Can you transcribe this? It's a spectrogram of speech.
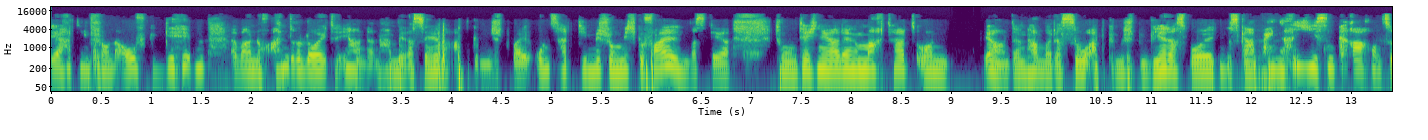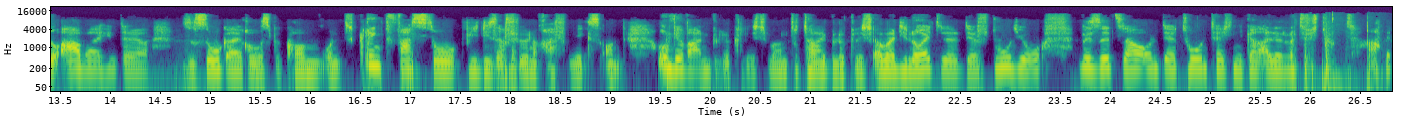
der hat ihn schon aufgegeben, da waren noch andere Leute, ja, und dann haben wir das selber abgemischt, weil uns hat die Mischung nicht gefallen, was der Tontechniker dann gemacht hat. Und ja, und dann haben wir das so abgemischt, wie wir das wollten. Es gab einen Riesenkrach und so, aber hinterher ist es so geil rausgekommen und klingt fast so wie dieser schöne Raff-Mix. Und, und wir waren glücklich, waren total glücklich. Aber die Leute, der Studiobesitzer und der Tontechniker, alle natürlich total,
